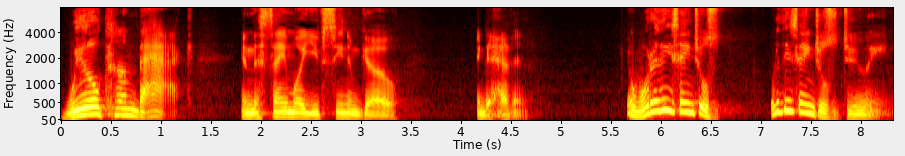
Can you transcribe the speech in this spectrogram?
will come back in the same way you've seen him go into heaven. What are these angels? What are these angels doing?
